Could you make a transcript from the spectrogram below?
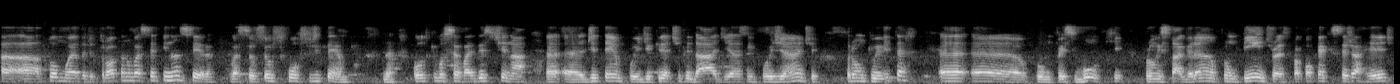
a, a, tua moeda de troca não vai ser financeira, vai ser o seu esforço de tempo. Né? Quanto que você vai destinar é, é, de tempo e de criatividade e assim por diante para um Twitter, é, para um Facebook, para um Instagram, para um Pinterest, para qualquer que seja a rede,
